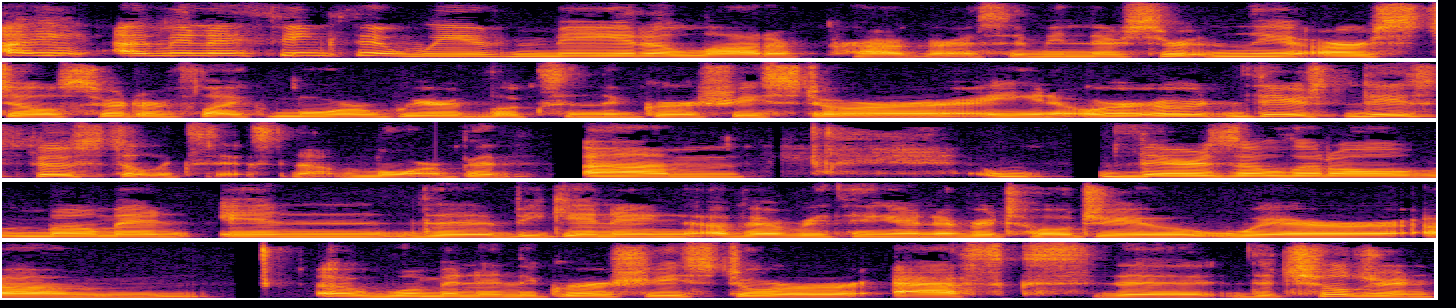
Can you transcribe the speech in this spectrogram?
I, I mean, I think that we've made a lot of progress. I mean, there certainly are still sort of like more weird looks in the grocery store, you know, or, or there's, there's those still exist, not more, but um, there's a little moment in the beginning of everything I never told you where um, a woman in the grocery store asks the the children,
